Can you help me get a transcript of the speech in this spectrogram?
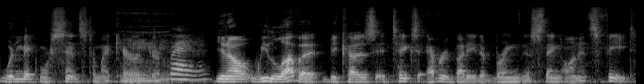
would make more sense to my character. Mm. Right. You know, we love it because it takes everybody to bring this thing on its feet.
